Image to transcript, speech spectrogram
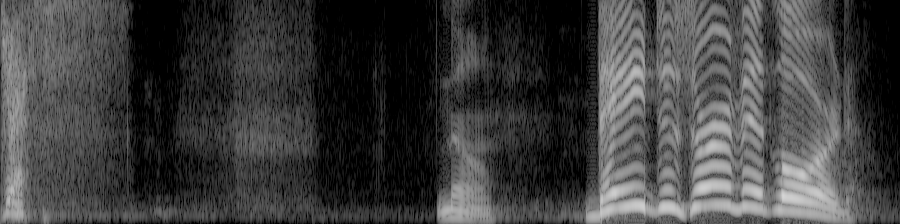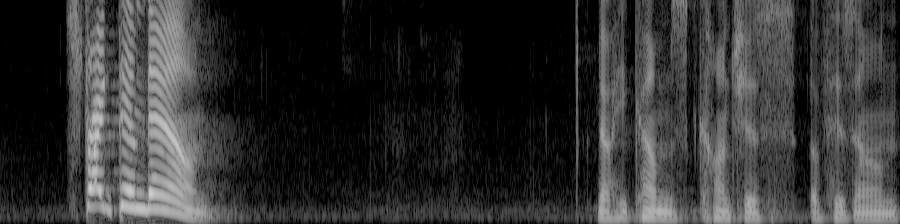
Yes. No. They deserve it, Lord. Strike them down. No, he comes conscious of his own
